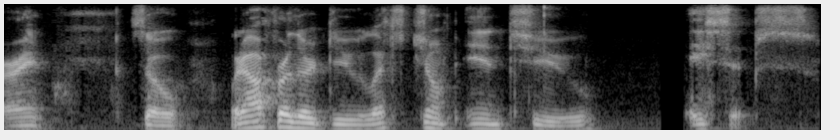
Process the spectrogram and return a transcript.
All right. So without further ado, let's jump into ASIPS.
